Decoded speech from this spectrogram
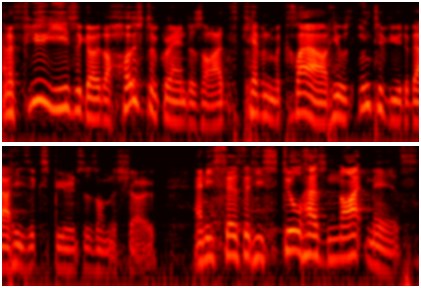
And a few years ago, the host of Grand Designs, Kevin McCloud, he was interviewed about his experiences on the show. And he says that he still has nightmares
